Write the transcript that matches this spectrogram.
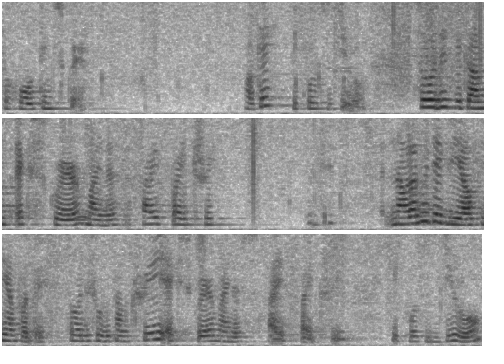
the whole thing square okay equal to 0 so this becomes x squared minus 5 by 3 okay. Now let me take the LCM for this. So this will become 3x squared minus 5 by 3 equal to 0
